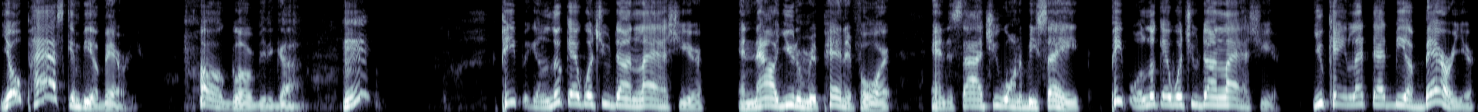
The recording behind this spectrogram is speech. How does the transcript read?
your past can be a barrier. Oh, glory be to God. Hmm? People can look at what you done last year and now you done repented for it and decide you want to be saved. People will look at what you done last year. You can't let that be a barrier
